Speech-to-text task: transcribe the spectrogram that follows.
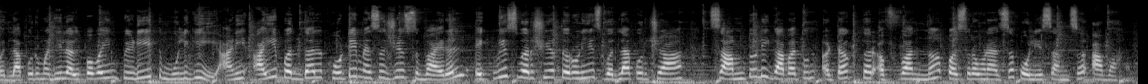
बदलापूरमधील अल्पवयीन पीडित मुलगी आणि आईबद्दल खोटे मेसेजेस व्हायरल एकवीस वर्षीय तरुणीस बदलापूरच्या सामटोली गावातून अटक तर अफवा न पसरवण्याचं पोलिसांचं आवाहन.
